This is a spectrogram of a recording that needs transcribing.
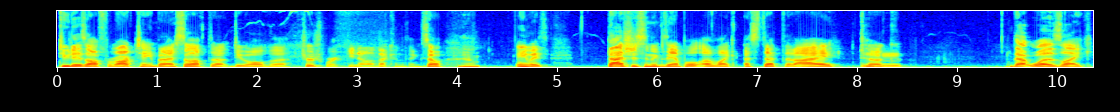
two days off from Octane, but I still have to do all the church work, you know, that kind of thing. So, Yeah. anyways, that's just an example of like a step that I took that was like,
